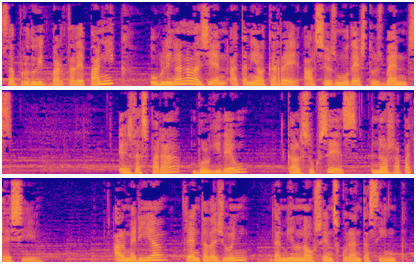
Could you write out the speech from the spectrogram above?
S'ha produït vertader pànic, obligant a la gent a tenir al carrer els seus modestos béns. És d'esperar, vulgui Déu, que el succés no es repeteixi. Almeria, 30 de juny de 1945.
